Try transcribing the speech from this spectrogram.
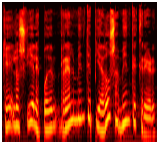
que los fieles pueden realmente piadosamente creer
